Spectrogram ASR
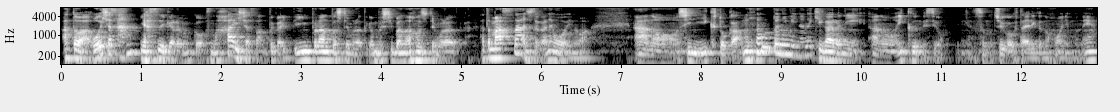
あとはお医者さん安いから向こう、その歯医者さんとか行ってインプラントしてもらうとか、虫歯治してもらうとか、あとマッサージとかね、多いのは。あの、しに行くとか、もう本当にみんなね、気軽に、あの、行くんですよ。その中国大陸の方にもね。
